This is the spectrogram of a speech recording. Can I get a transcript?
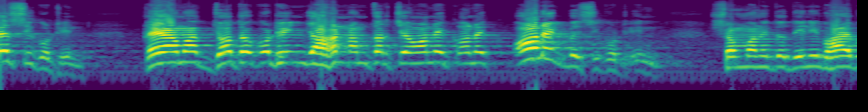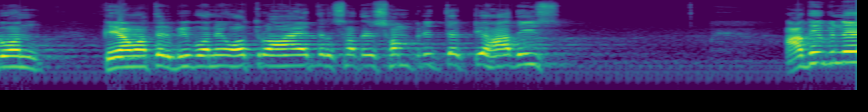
বেশি কঠিন। কেয়ামাত যত কঠিন, জাহান্নাম তার চেয়ে অনেক অনেক অনেক বেশি কঠিন। সম্মানিত দিনী ভাই বোন কেয়ামাতের বিবনে অত্র আয়াতের সাথে সম্পৃক্ত একটি হাদিস। আদিবনে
